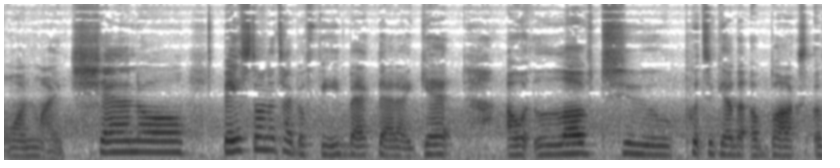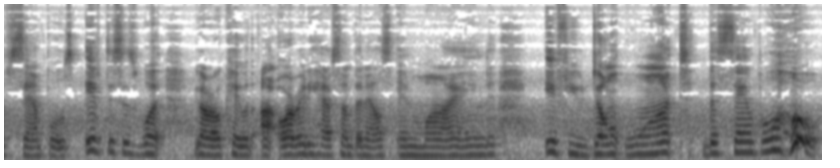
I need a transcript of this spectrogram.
on my channel. Based on the type of feedback that I get, I would love to put together a box of samples. If this is what you're okay with, I already have something else in mind. If you don't want the sample,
